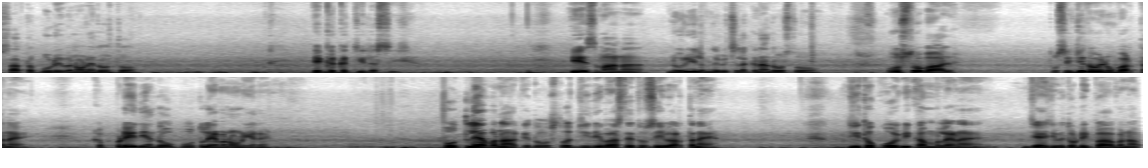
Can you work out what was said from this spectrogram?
ਸੱਤ ਪੂੜੇ ਬਣਾਉਣੇ ਦੋਸਤੋ, ਇੱਕ ਕੱਚੀ ਲੱਸੀ। ਇਹ ਸਮਾਨ ਨੂਰੀ ਇਲਮ ਦੇ ਵਿੱਚ ਲੱਗਣਾ ਦੋਸਤੋ। ਉਸ ਤੋਂ ਬਾਅਦ ਤੁਸੀਂ ਜਦੋਂ ਇਹਨੂੰ ਵਰਤਣਾ ਹੈ, ਕੱਪੜੇ ਦੀਆਂ ਦੋ ਪੋਤਲੀਆਂ ਬਣਾਉਣੀਆਂ ਨੇ। ਪੋਤਲੀਆਂ ਬਣਾ ਕੇ ਦੋਸਤੋ, ਜਿਹਦੇ ਵਾਸਤੇ ਤੁਸੀਂ ਵਰਤਣਾ ਹੈ ਜੀ ਤੋਂ ਕੋਈ ਵੀ ਕੰਮ ਲੈਣਾ ਹੈ, ਜਿਹੋ ਜਿਹੀ ਵੀ ਤੁਹਾਡੀ ਭਾਵਨਾ,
